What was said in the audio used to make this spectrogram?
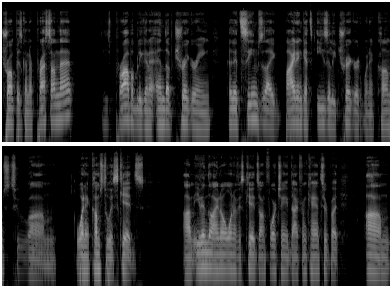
Trump is going to press on that. He's probably going to end up triggering because it seems like Biden gets easily triggered when it comes to um, when it comes to his kids. Um, even though I know one of his kids unfortunately died from cancer, but um,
